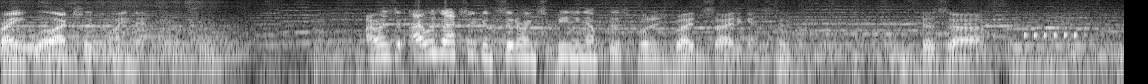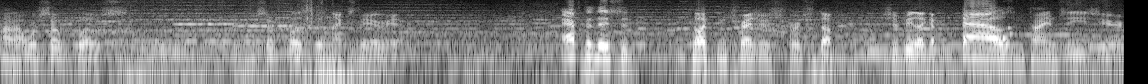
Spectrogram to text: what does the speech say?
right, we'll actually find it. I was I was actually considering speeding up this footage, but I decided against it. Because, uh, I don't know, we're so close. We're so close to the next area. After this, it, collecting treasures for stuff should be like a thousand times easier.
